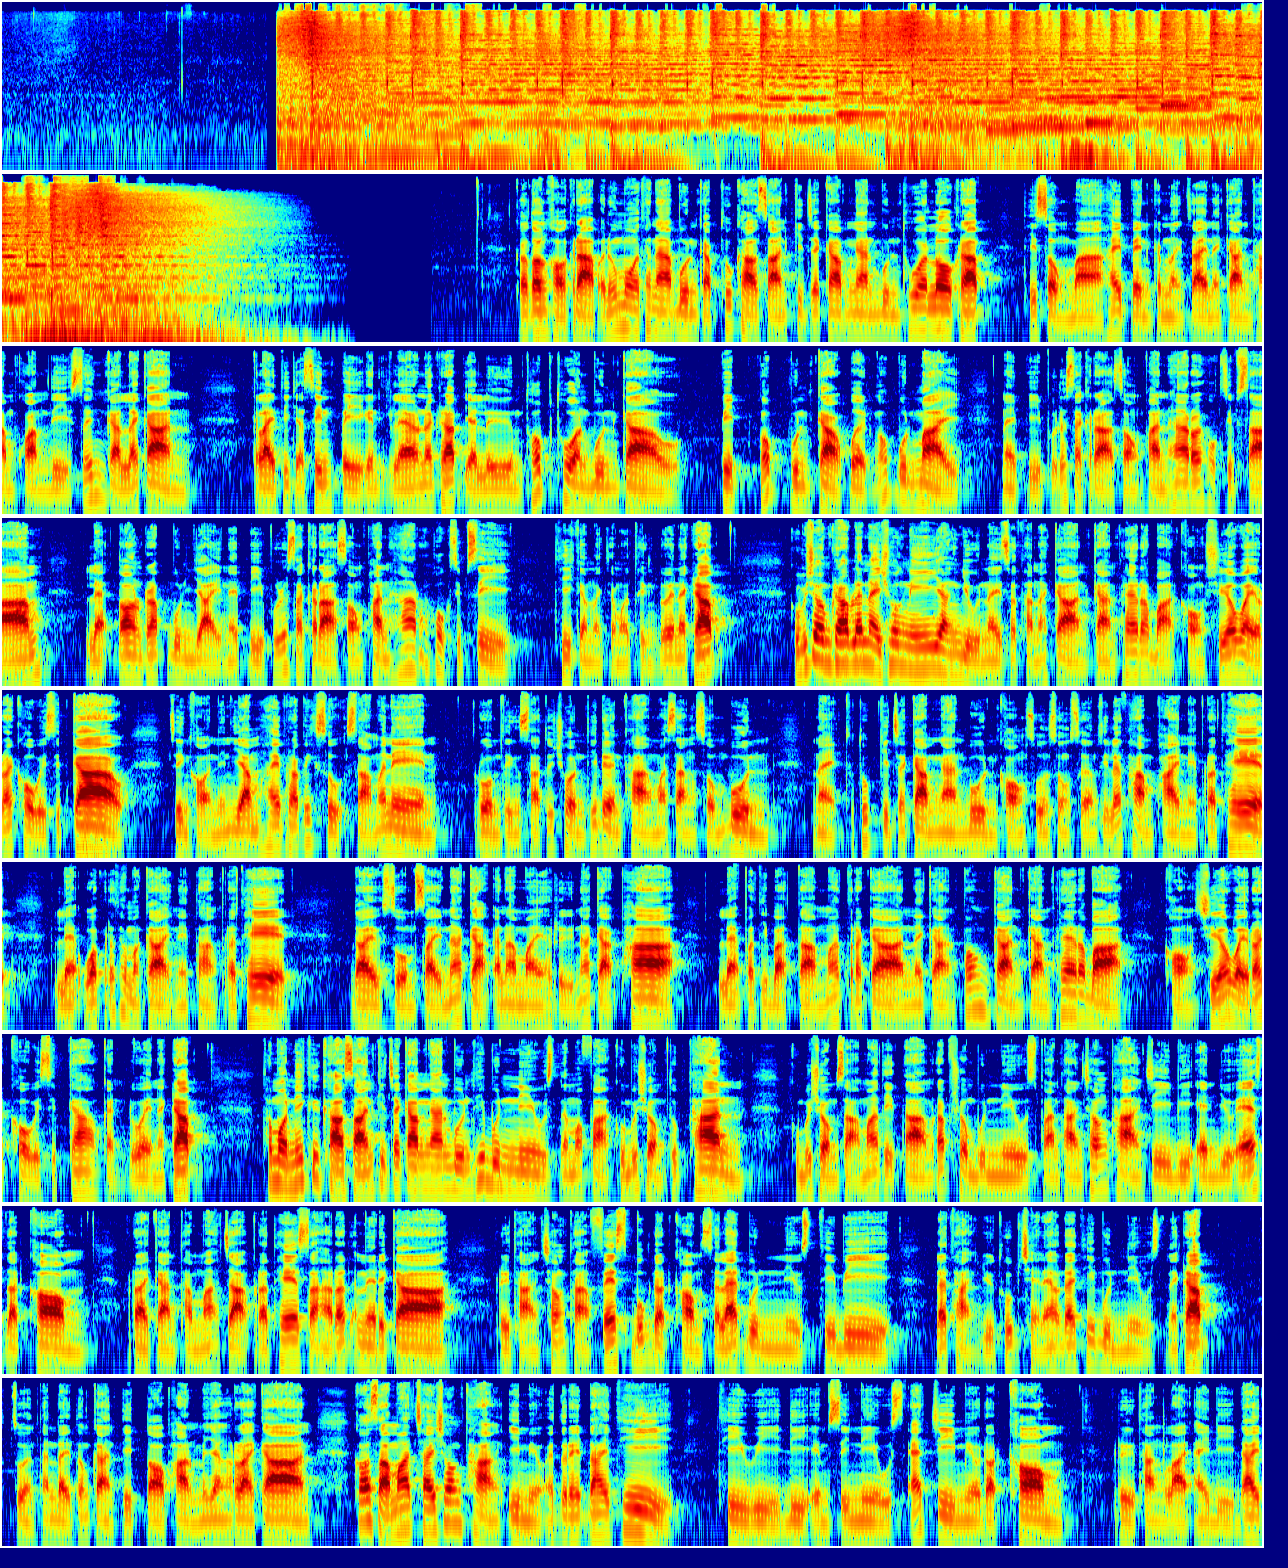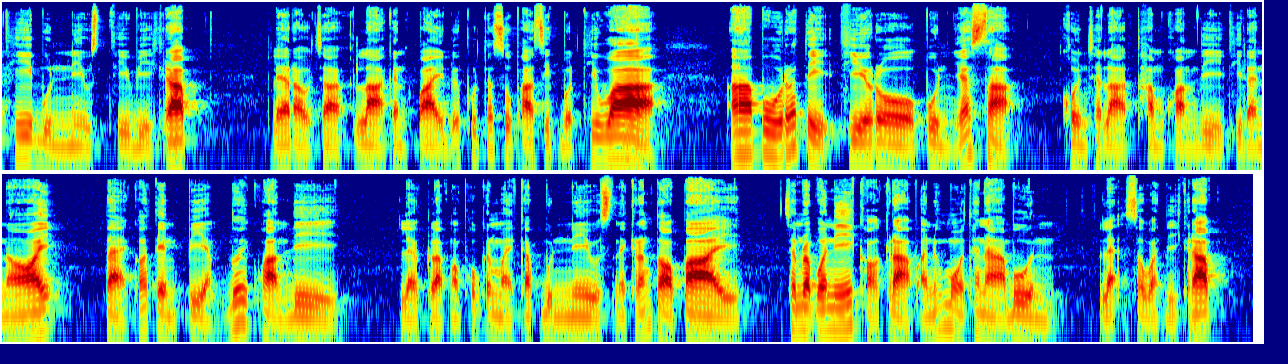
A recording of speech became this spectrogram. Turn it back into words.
ก็ต้องขอกราบอนุโมทนาบุญกับทุกข่าวสารกิจกรรมงานบุญทั่วโลกครับ ที่ส่งมาให้เป็นกำลังใจในการทำความดีซึ่งกันและกัน ใกล้ที่จะสิ้นปีกันอีกแล้วนะครับ อย่าลืมทบทวนบุญเก่า ปิดงบบุญเก่าเปิดงบบุญใหม่ ในปีพุทธศักราช 2563 และต้อนรับบุญใหญ่ในปีพุทธศักราช 2564 ที่กำลังจะมาถึงด้วยนะครับคุณผู้ชมครับและในช่วงนี้ยังอยู่ในสถานการณ์การแพร่ระบาดของเชื้อไวรัสโควิด -19 จึงขอเน้นย้ำให้พระภิกษุสามเณร รวมถึงสาธุชนที่เดินทางมาสั่งสมบุญ ในทุกๆ กิจกรรมงานบุญของศูนย์ส่งเสริมศิลธรรมภายในประเทศ และวัดพระธรรมกายในต่างประเทศ ได้สวมใส่หน้ากากอนามัยหรือหน้ากากผ้า และปฏิบัติตามมาตรการในการป้องกันการแพร่ระบาดของเชื้อไวรัสโควิด -19 กันด้วยนะครับทั้งหมดนี้คือข่าวสารกิจกรรมงานบุญที่บุญนิวส์นำมาฝากคุณผู้ชมทุกท่าน คุณผู้ชมสามารถติดตามรับชมบุญนิวส์ผ่านทางช่องทาง gbnus.com รายการธรรมะจากประเทศสหรัฐอเมริกา หรือทางช่องทาง facebook.com/bunnewstv และทาง YouTube Channel ได้ที่บุญนิวส์นะครับ ส่วนท่านใดต้องการติดต่อผ่านมายังรายการ ก็สามารถใช้ช่องทางอีเมล address ได้ที่ tvdmcnews@gmail.com หรือทาง Line ID ได้ที่บุญนิวส์ทีวีครับ และเราจะลากันไปด้วยพุทธสุภาษิตบทที่ว่า อาปูรติทีโรปุญญสะ คนฉลาดทำความดีทีละน้อย แต่ก็เต็มเปี่ยมด้วยความดี แล้วกลับมาพบกันใหม่กับบุญนิวส์ในครั้งต่อไปสำหรับวันนี้ขอกราบอนุโมทนาบุญ และสวัสดีครับ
